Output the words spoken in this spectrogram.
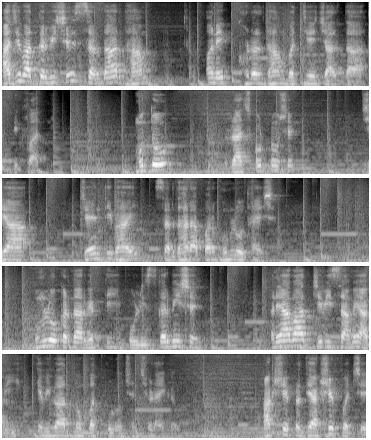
આજે વાત કરવી છે સરદાર ધામ અને ખોડલધામ વચ્ચે ચાલતા વિખવાદની મુદ્દો રાજકોટનો છે, જ્યાં જયંતિભાઈ સરધારા પર હુમલો થાય છે. હુમલો કરનાર વ્યક્તિ પોલીસ કર્મી છે અને આ વાત જેવી સામે આવી કે વિવાદનો મતપૂડો છેડાઈ ગયો. આક્ષેપ પ્રત્યાક્ષેપ વચ્ચે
